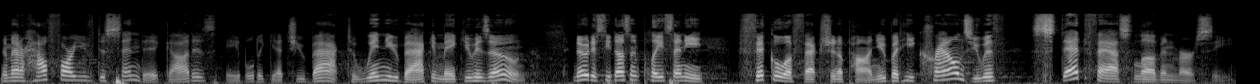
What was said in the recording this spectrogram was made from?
No matter how far you've descended, God is able to get you back, to win you back and make you his own. Notice he doesn't place any fickle affection upon you, but he crowns you with steadfast love and mercy.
